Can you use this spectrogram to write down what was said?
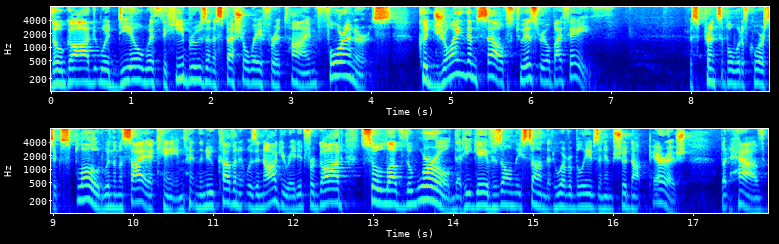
Though God would deal with the Hebrews in a special way for a time, foreigners could join themselves to Israel by faith. This principle would, of course, explode when the Messiah came and the new covenant was inaugurated. For God so loved the world that he gave his only Son, that whoever believes in him should not perish, but have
